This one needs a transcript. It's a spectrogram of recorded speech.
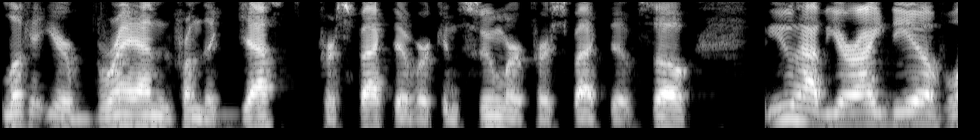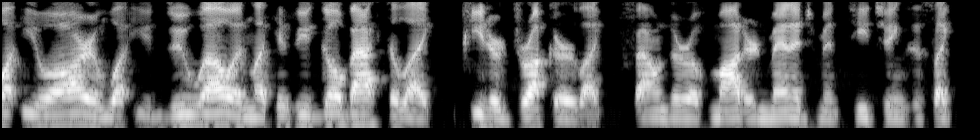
look at your brand from the guest perspective or consumer perspective. So you have your idea of what you are and what you do well. And like if you go back to like Peter Drucker, like founder of modern management teachings, it's like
